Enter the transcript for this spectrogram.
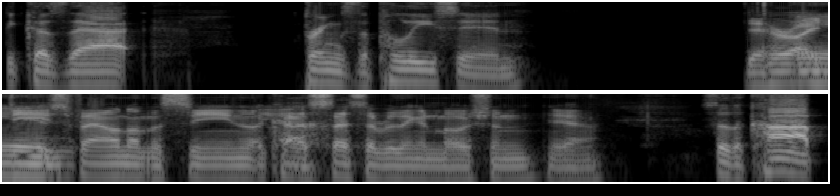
because that brings the police in. Yeah, her ID is found on the scene. That kind of sets everything in motion. Yeah. So the cop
